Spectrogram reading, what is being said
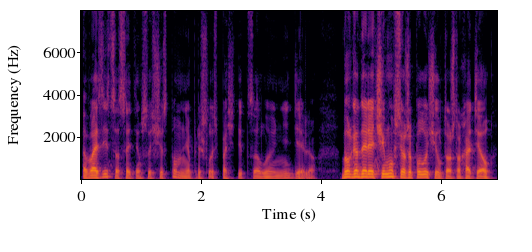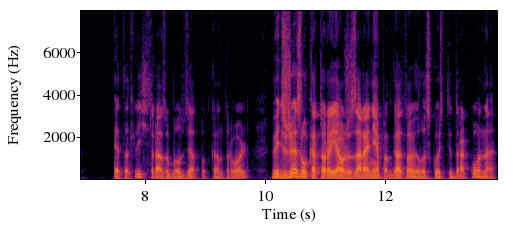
Возиться с этим существом мне пришлось почти целую неделю — благодаря чему все же получил то, что хотел. Этот лич сразу был взят под контроль, ведь жезл, который я уже заранее подготовил из кости дракона,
